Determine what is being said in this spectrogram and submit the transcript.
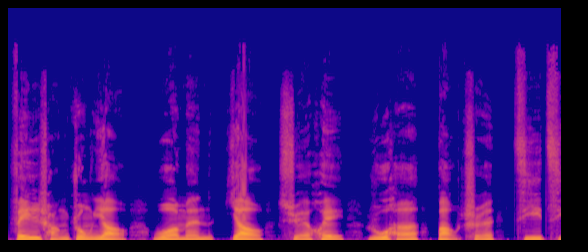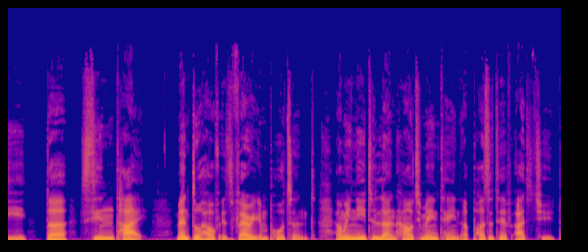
非常重要，我们要学会如何保持 积极的心态。Mental health is very important, and we need to learn how to maintain a positive attitude.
